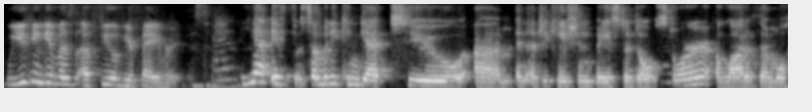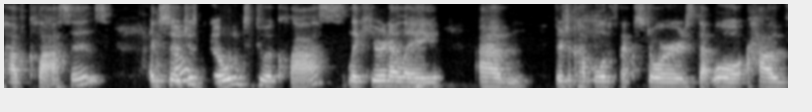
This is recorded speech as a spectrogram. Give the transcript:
well, you can give us a few of your favorites. Yeah, if somebody can get to um, an education based adult store, a lot of them will have classes. And so oh. just going to a class, like here in LA, um, there's a couple of sex stores that will have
